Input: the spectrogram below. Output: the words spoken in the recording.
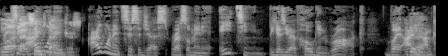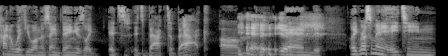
Right? See, that I seems wanted, dangerous. I wanted to suggest WrestleMania 18 because you have Hogan Rock, but I'm, Yeah. I'm kind of with you on the same thing. Is like it's it's back to back, um, Yeah, yeah. and like WrestleMania 18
